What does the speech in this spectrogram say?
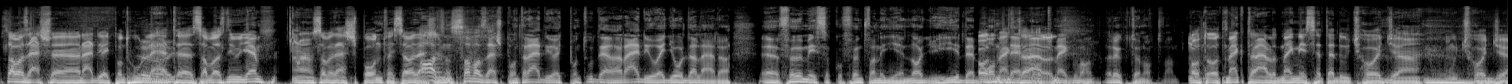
A szavazás uh, rádió1.hu lehet uh, szavazni, ugye? A szavazás pont, vagy szavazás. Az a szavazás.rádió1.hu, de ha a rádió egy oldalára ö, fölmész, akkor fönt van egy ilyen nagy hír, de ott, megtalálod. ott megvan, rögtön ott van. Ott, ott megtalálod, megnézheted, úgyhogy, úgyhogy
